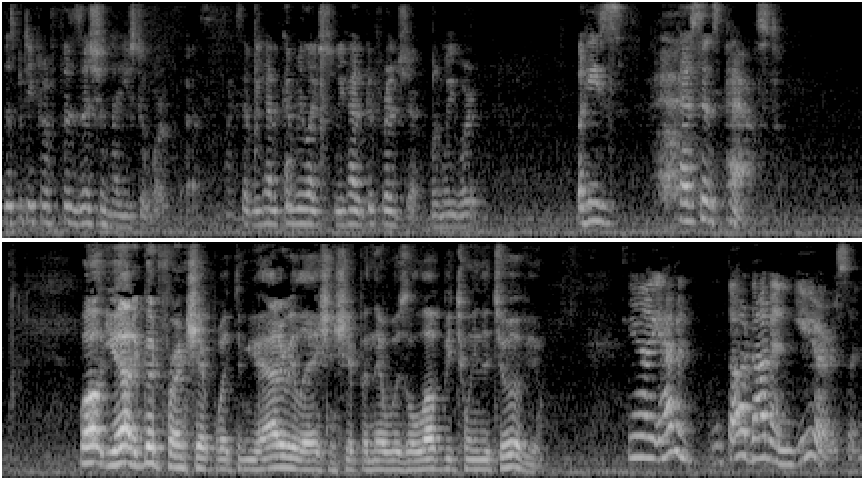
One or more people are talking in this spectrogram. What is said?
this particular physician I used to work with. Like I said, we had a good relationship, we had a good friendship when we were, but he's has since passed. Well, you had a good friendship with him. You had a relationship, and there was a love between the two of you. You know, you haven't thought about him in years, and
